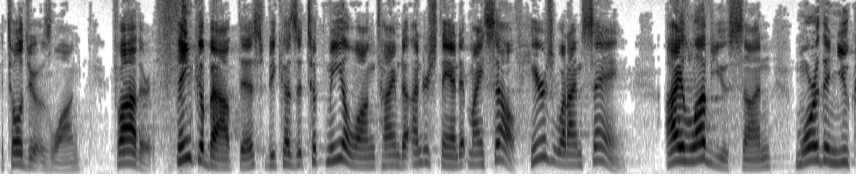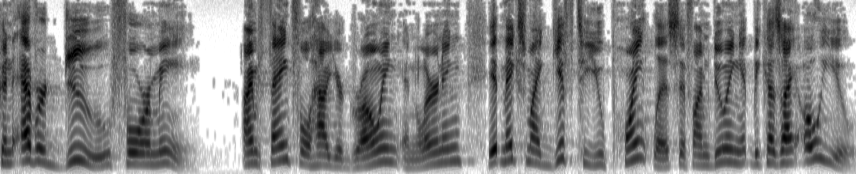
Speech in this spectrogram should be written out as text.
I told you it was long. Father, think about this because it took me a long time to understand it myself. Here's what I'm saying I love you, son, more than you can ever do for me. I'm thankful how you're growing and learning. It makes my gift to you pointless if I'm doing it because I owe you.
